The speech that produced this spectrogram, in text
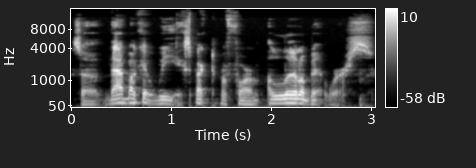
So that bucket we expect to perform a little bit worse.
